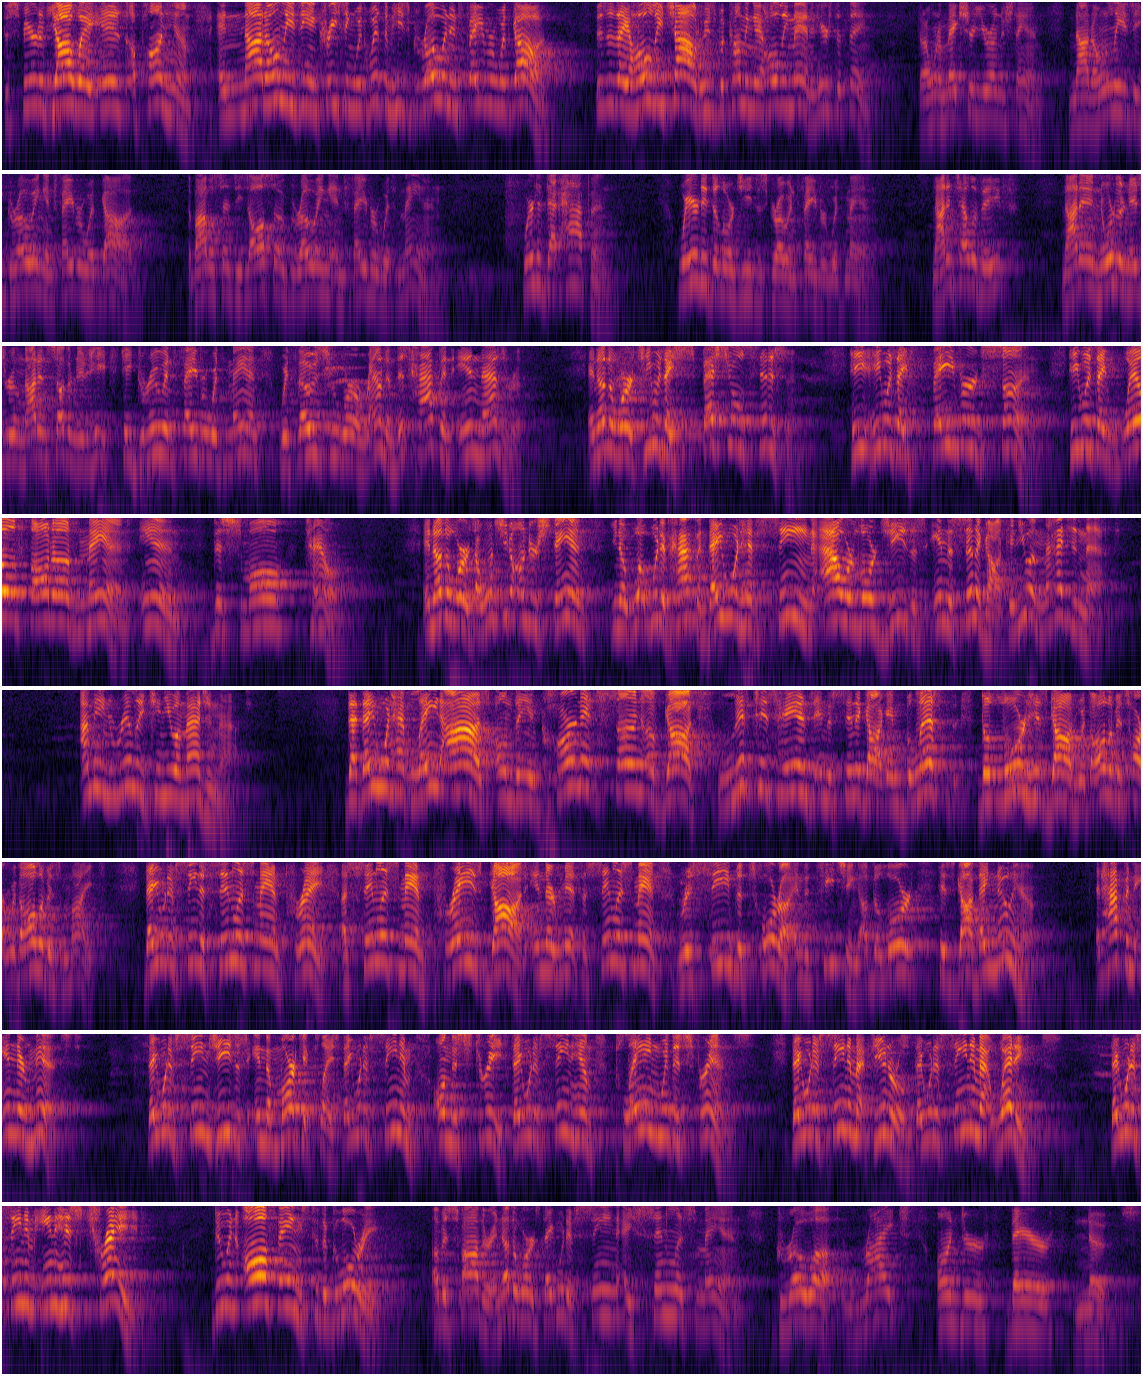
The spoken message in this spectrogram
The Spirit of Yahweh is upon him. And not only is he increasing with wisdom, he's growing in favor with God. This is a holy child who's becoming a holy man. And here's the thing that I want to make sure you understand. Not only is he growing in favor with God, the Bible says he's also growing in favor with man. Where did that happen? Where did the Lord Jesus grow in favor with man? Not in Tel Aviv, not in northern Israel, not in southern Israel. He, he grew in favor with man, with those who were around him. This happened in Nazareth. In other words, he was a special citizen. He, he was a favored son. He was a well thought of man in this small town. In other words, I want you to understand, you know, what would have happened. They would have seen our Lord Jesus in the synagogue. Can you imagine that? I mean, really, can you imagine that? That they would have laid eyes on the incarnate Son of God, lift his hands in the synagogue, and bless the Lord his God with all of his heart, with all of his might. They would have seen a sinless man pray, a sinless man praise God in their midst, a sinless man receive the Torah and the teaching of the Lord his God. They knew him. It happened in their midst. They would have seen Jesus in the marketplace. They would have seen him on the streets. They would have seen him playing with his friends. They would have seen him at funerals. They would have seen him at weddings. They would have seen him in his trade, doing all things to the glory of his Father. In other words, they would have seen a sinless man grow up right under their nose.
